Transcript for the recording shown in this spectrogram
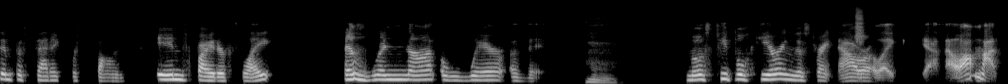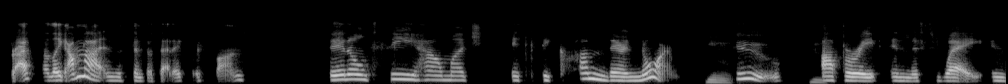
sympathetic response in fight or flight and we're not aware of it. Hmm. Most people hearing this right now are like, yeah, no, I'm not stressed. Like, I'm not in the sympathetic response. They don't see how much it's become their norm Hmm. to Hmm. operate in this way, in,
